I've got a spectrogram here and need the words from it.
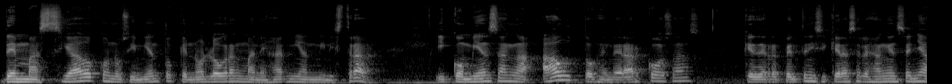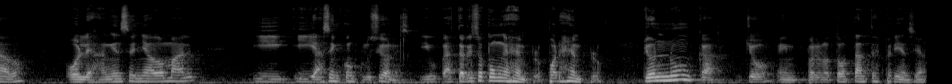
demasiado conocimiento que no logran manejar ni administrar. Y comienzan a autogenerar cosas que de repente ni siquiera se les han enseñado o les han enseñado mal y, hacen conclusiones. Y aterrizo con un ejemplo. Por ejemplo, yo nunca, yo, pero no tengo tanta experiencia,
